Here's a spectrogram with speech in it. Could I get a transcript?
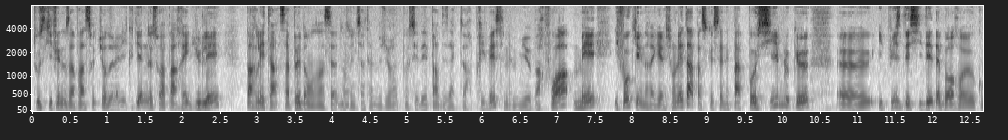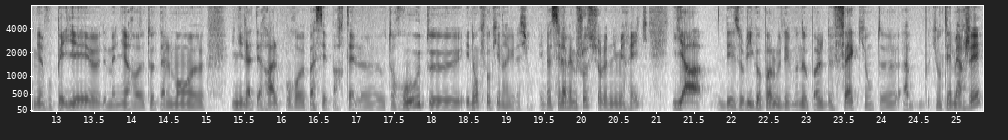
tout ce qui fait nos infrastructures de la vie quotidienne ne soit pas régulé par l'État. Ça peut, dans, dans, une certaine mesure, être possédé par des acteurs privés, c'est même mieux parfois, mais il faut qu'il y ait une régulation de l'État parce que ce n'est pas possible qu'ils puissent décider d'abord combien vous payez de manière totalement unilatérale pour passer par telle autoroute, et donc il faut qu'il y ait une régulation. Et ben, c'est la même chose sur le numérique. Il y a des oligopoles ou des monopoles de fait qui ont, euh, qui ont émergé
